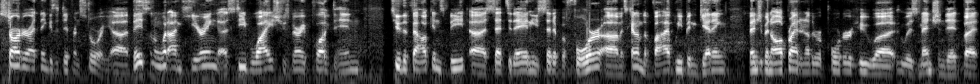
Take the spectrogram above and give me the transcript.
starter, I think, is a different story. Uh, based on what I'm hearing, uh, Steve Weiss, who's very plugged in to the Falcons beat uh, said today, and he said it before. Um, it's kind of the vibe we've been getting. Benjamin Albright, another reporter who uh, who has mentioned it, but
